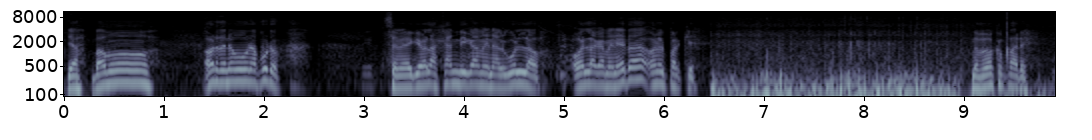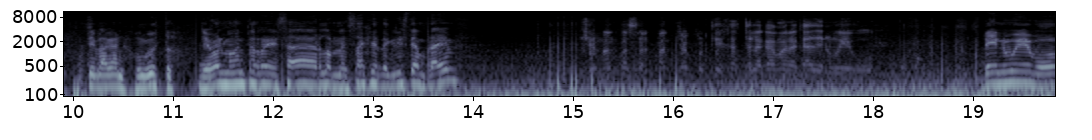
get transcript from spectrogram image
Ya, vamos. Ahora tenemos un apuro. Se me quedó la handicam en algún lado. O en la camioneta o en el parque. Nos vemos, compadre. Sí, bacán, un gusto. Llegó el momento de revisar los mensajes de Christian Prime. Germán pasa al Panther porque dejaste la cámara acá de nuevo. De nuevo.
